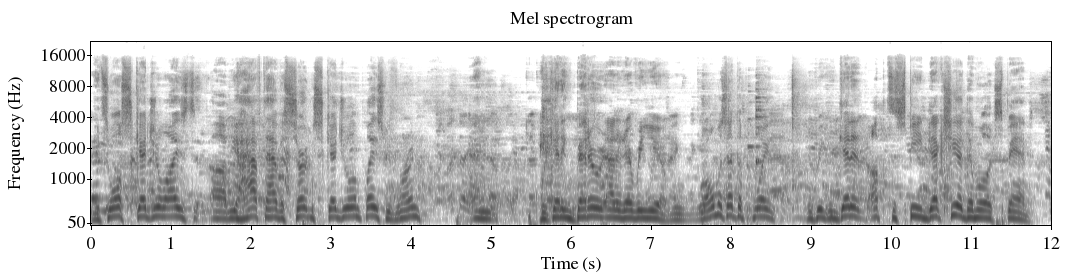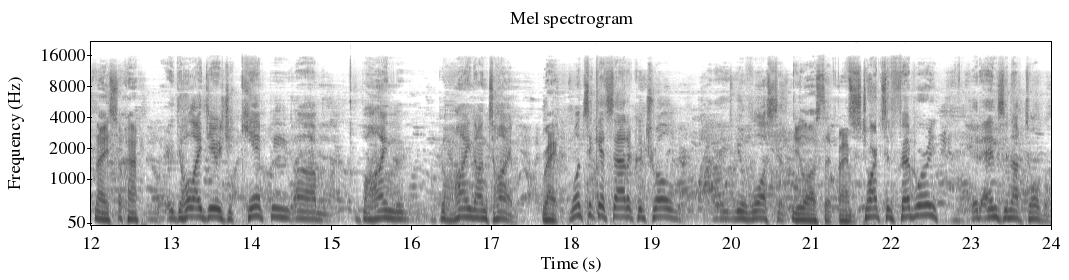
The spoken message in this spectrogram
It's all schedulized. Um, you have to have a certain schedule in place. We've learned, and we're getting better at it every year. We're, we're almost at the point. If we can get it up to speed next year, then we'll expand. Nice. Okay. The whole idea is you can't be um, behind the behind on time. Right. Once it gets out of control, you've lost it. You lost it. Right. Starts in February, it ends in October.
